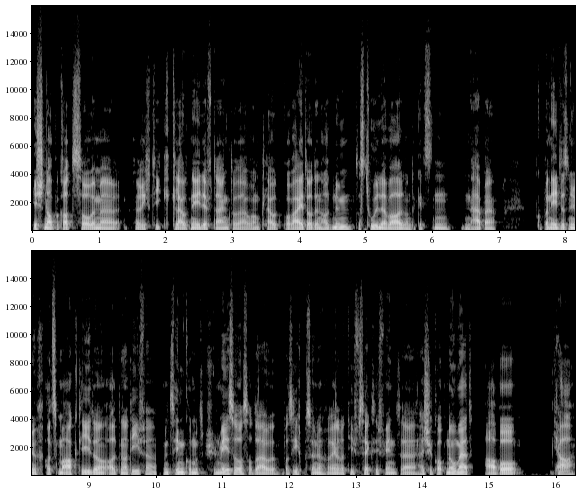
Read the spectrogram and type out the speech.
Ist dann aber gerade so, wenn man richtig Cloud Native denkt oder auch an Cloud Provider, dann halt nicht mehr das Tool der Wahl und da gibt es dann neben Kubernetes natürlich als Marktleader Alternativen. Mit Sinn kommt zum Beispiel Mesos oder auch, was ich persönlich relativ sexy finde, äh, HashiCorp Nomad. Aber ja,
